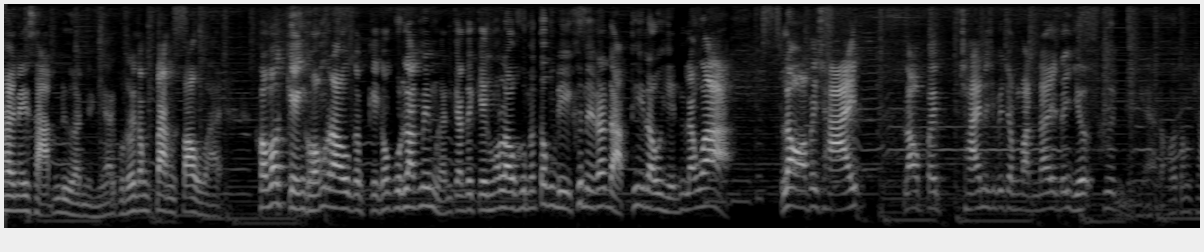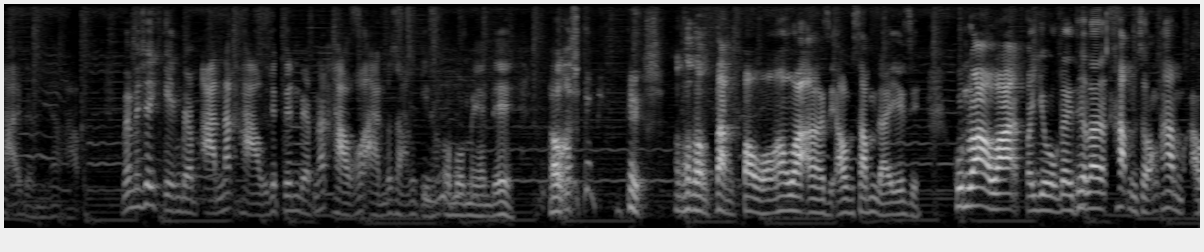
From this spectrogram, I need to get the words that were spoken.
ภายใน3เดือนอย่างเงี้ยคุณน้อยต้องตั้งเป้าไว้คาว่าเก่งของเรากับเก่งของคุณรัฐไม่เหมือนกันแต่เก่งของเราคือมันต้องดีขึ้นในระดับที่เราเห็นแล้วว่า เราเอาไปใช้ เราไปใช้ในชีวิตประจำวันได้ได้เยอะขึ้นอย่างเงี้ยเราก็ต้องใช้แบบเนี้ยครับไม่ไม่ใช่เก่งแบบอ่านนักข่าวจะเป็นแบบนักข่าวเขาอ่านภาษาอังกฤษเขาบอแมนเด้เขาก็เขาต้องตั้งเป้าของเขาว่าเออสิเอาซ้ำใดจังสิ คุณว่าว่าประโยคใดเท่าละคำสองคำเอา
